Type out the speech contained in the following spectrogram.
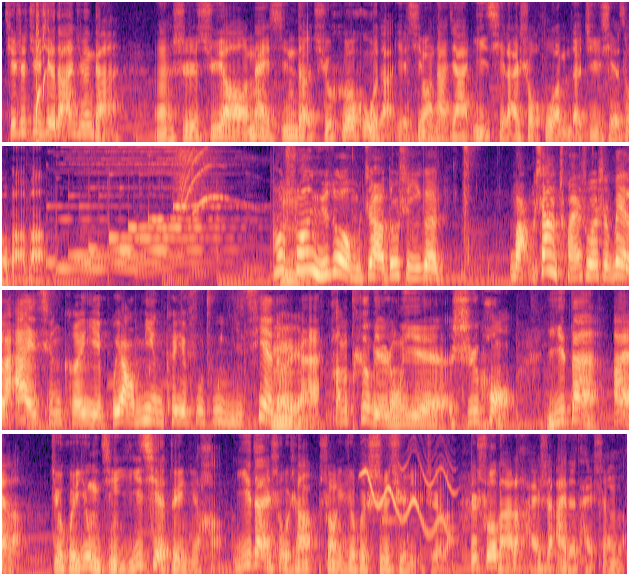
其实巨蟹的安全感。嗯，是需要耐心的去呵护的，也希望大家一起来守护我们的巨蟹座宝宝。然后双鱼座，我们知道都是一个网上传说是为了爱情可以不要命、可以付出一切的人。他们特别容易失控，一旦爱了就会用尽一切对你好，一旦受伤，双鱼就会失去理智了。这说白了还是爱得太深了。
